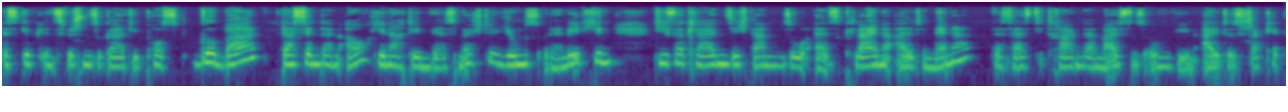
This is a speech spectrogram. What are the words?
es gibt inzwischen sogar die Post Global. Das sind dann auch, je nachdem wer es möchte, Jungs oder Mädchen, die verkleiden sich dann so als kleine alte Männer. Das heißt, die tragen dann meistens irgendwie ein altes Jackett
